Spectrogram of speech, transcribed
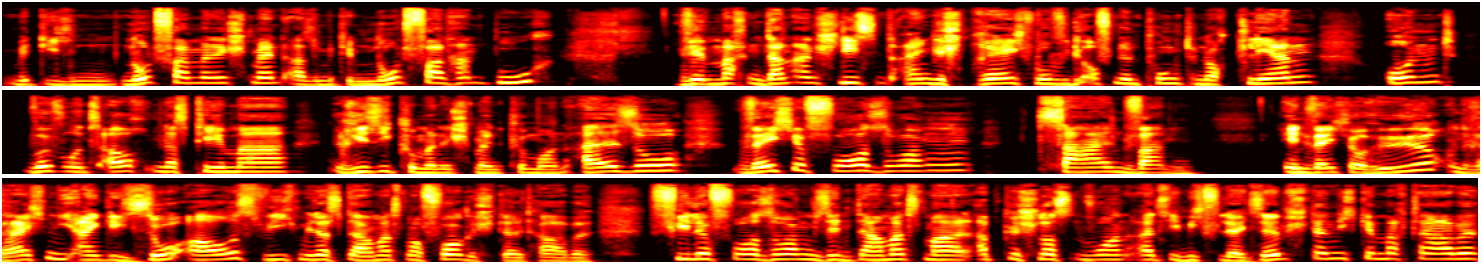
mit diesem Notfallmanagement, also mit dem Notfallhandbuch. Wir machen dann anschließend ein Gespräch, wo wir die offenen Punkte noch klären und wo wir uns auch um das Thema Risikomanagement kümmern. Also, welche Vorsorgen zahlen wann? in welcher Höhe und reichen die eigentlich so aus, wie ich mir das damals mal vorgestellt habe. Viele Vorsorgen sind damals mal abgeschlossen worden, als ich mich vielleicht selbstständig gemacht habe.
